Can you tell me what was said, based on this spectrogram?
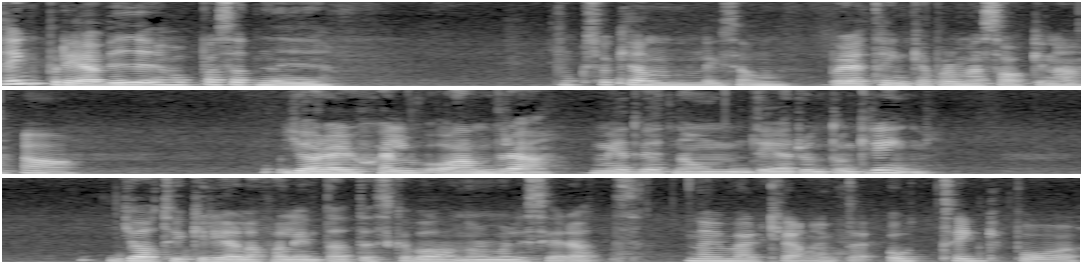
Tänk på det. Vi hoppas att ni också kan liksom börja tänka på de här sakerna. Ja. Och göra er själv och andra medvetna om det runt omkring. Jag tycker i alla fall inte att det ska vara normaliserat. Nej, verkligen inte. Och tänk på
